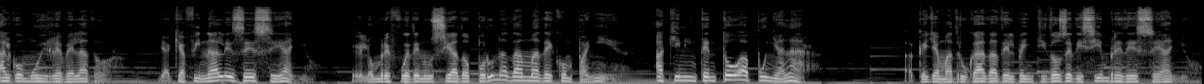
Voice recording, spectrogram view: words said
algo muy revelador, ya que a finales de ese año el hombre fue denunciado por una dama de compañía a quien intentó apuñalar. Aquella madrugada del 22 de diciembre de ese año,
